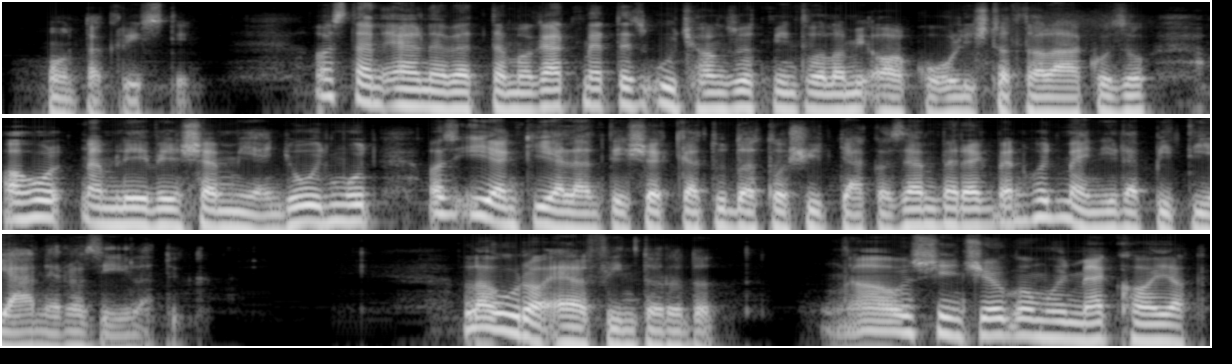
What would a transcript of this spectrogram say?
– mondta Krisztin. Aztán elnevette magát, mert ez úgy hangzott, mint valami alkoholista találkozó, ahol nem lévén semmilyen gyógymód, az ilyen kijelentésekkel tudatosítják az emberekben, hogy mennyire pitiáner az életük. Laura elfintorodott. Ahhoz sincs jogom, hogy meghalljak,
